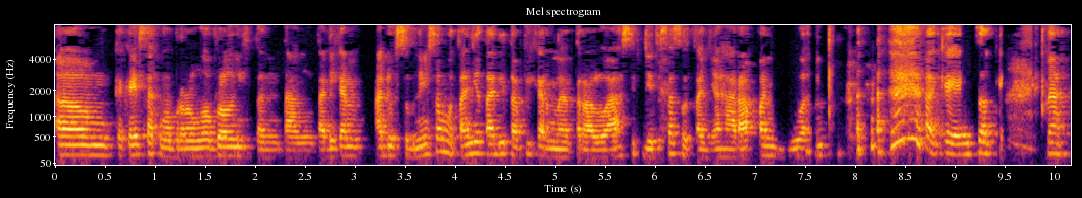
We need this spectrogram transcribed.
um, Kak Kaisak ngobrol-ngobrol nih tentang tadi kan, aduh sebenarnya saya mau tanya tadi tapi karena terlalu asik jadi saya suka tanya harapan buat. Oke, okay, oke. Okay. Nah,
